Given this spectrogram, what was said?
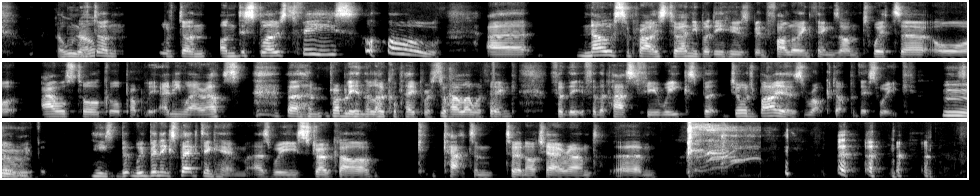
Oh no. We've done we've done undisclosed fees. Oh, uh, no surprise to anybody who's been following things on Twitter or Owls Talk or probably anywhere else, um, probably in the local paper as well. I would think for the for the past few weeks. But George Byers rocked up this week, so Hmm. we've, he's we've been expecting him as we stroke our cat and turn our chair around. Um,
